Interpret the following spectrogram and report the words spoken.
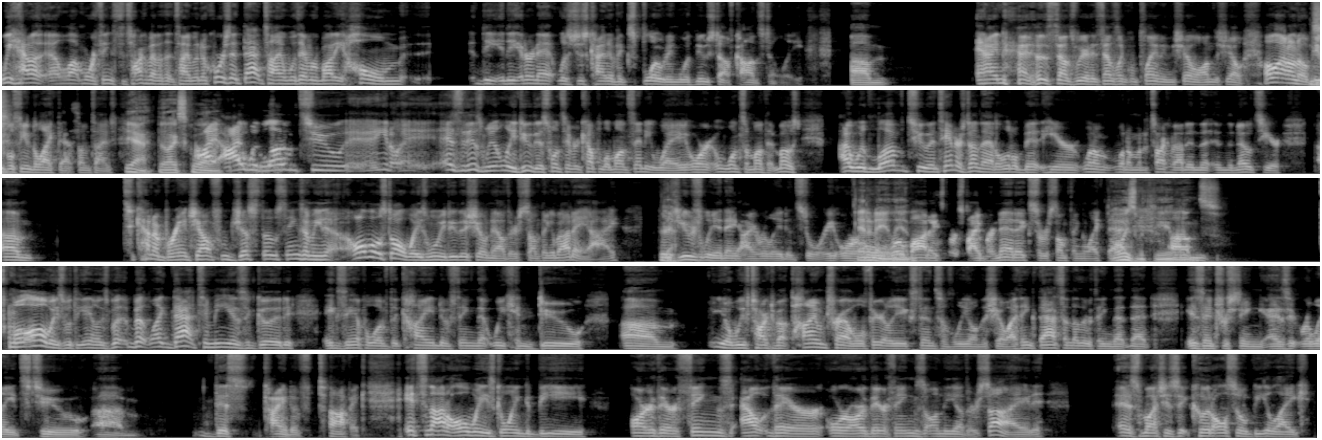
we had a, a lot more things to talk about at that time, and of course at that time with everybody home, the the internet was just kind of exploding with new stuff constantly. Um, and I, I know this sounds weird. It sounds like we're planning the show on the show. Oh, I don't know. People seem to like that sometimes. Yeah, they're like I, squad. I would love to, uh, you know, as it is, we only do this once every couple of months anyway, or once a month at most. I would love to, and Tanner's done that a little bit here. What I'm, what I'm going to talk about in the in the notes here, um, to kind of branch out from just those things. I mean, almost always when we do this show now, there's something about AI. There's usually an AI related story, or, or robotics, or cybernetics, or something like that. Always with the Um, aliens. Well, always with the aliens, but but like that to me is a good example of the kind of thing that we can do. Um, you know, we've talked about time travel fairly extensively on the show. I think that's another thing that that is interesting as it relates to um, this kind of topic. It's not always going to be are there things out there or are there things on the other side as much as it could also be like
